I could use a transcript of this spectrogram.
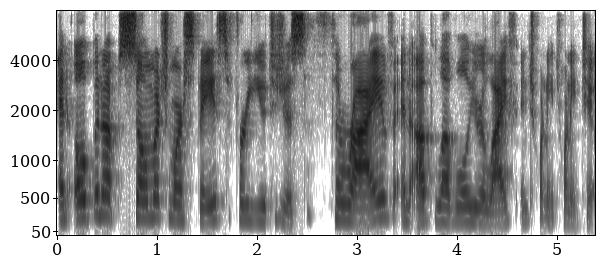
and open up so much more space for you to just thrive and up level your life in 2022.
